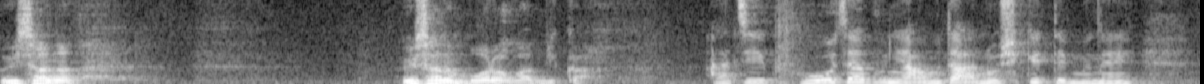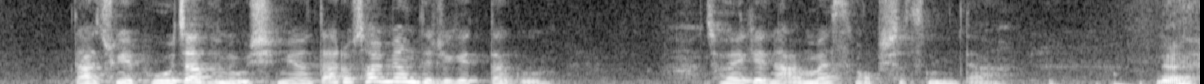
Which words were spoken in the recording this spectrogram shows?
의사는 의사는 뭐라고 합니까? 아직 보호자분이 아무도 안 오셨기 때문에 나중에 보호자분 오시면 따로 설명드리겠다고 저에게는 아무 말씀 없으셨습니다. 네?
